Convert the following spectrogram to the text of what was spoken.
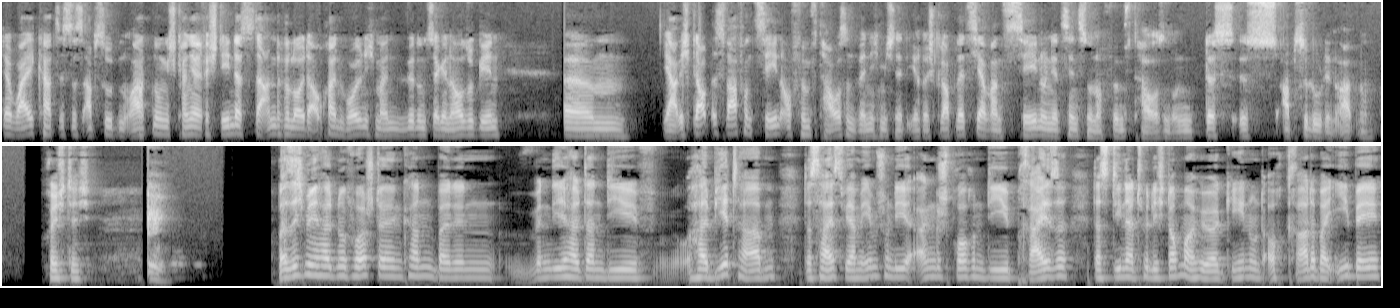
der Wildcards ist das absolut in Ordnung. Ich kann ja verstehen, dass da andere Leute auch rein wollen. Ich meine, wird uns ja genauso gehen. Ähm, ja, aber ich glaube, es war von 10 auf 5000, wenn ich mich nicht irre. Ich glaube, letztes Jahr waren es 10 und jetzt sind es nur noch 5000 und das ist absolut in Ordnung. Richtig. Was ich mir halt nur vorstellen kann, bei den, wenn die halt dann die halbiert haben, das heißt, wir haben eben schon die angesprochen, die Preise, dass die natürlich nochmal höher gehen und auch gerade bei eBay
